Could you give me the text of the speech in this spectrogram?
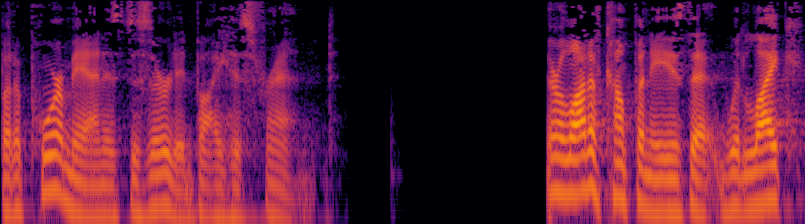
but a poor man is deserted by his friend. There are a lot of companies that would like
